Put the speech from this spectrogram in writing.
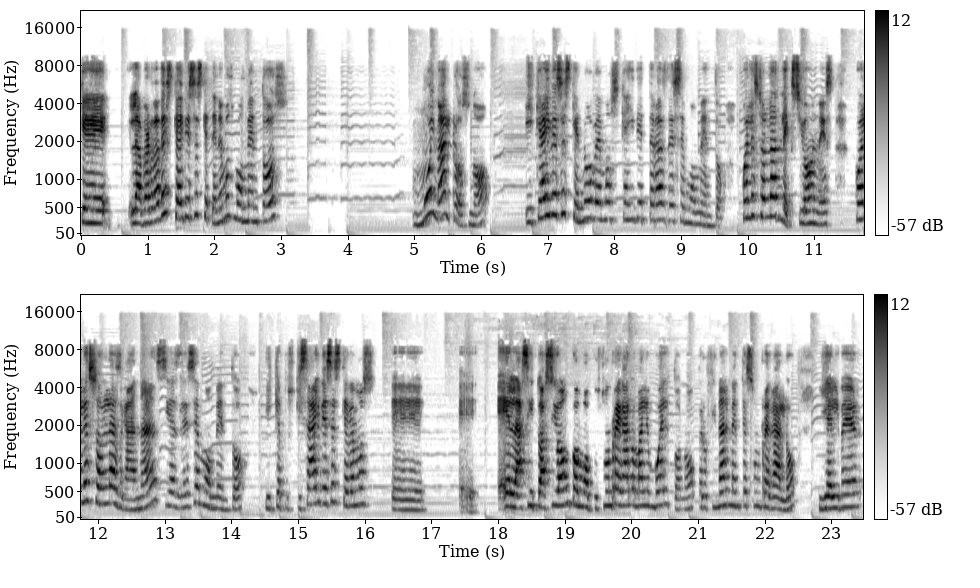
Que la verdad es que hay veces que tenemos momentos muy malos, ¿no? y que hay veces que no vemos qué hay detrás de ese momento, cuáles son las lecciones, cuáles son las ganancias de ese momento y que pues quizá hay veces que vemos eh, eh, la situación como pues un regalo mal envuelto, ¿no? Pero finalmente es un regalo y el ver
